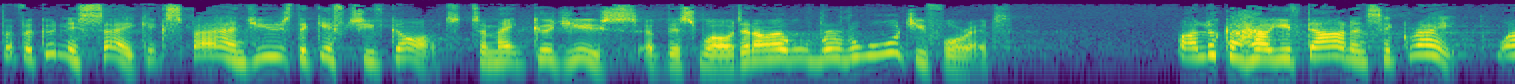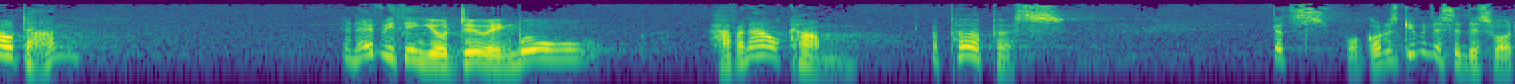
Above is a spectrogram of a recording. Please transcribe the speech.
But for goodness sake, expand, use the gifts you've got to make good use of this world, and I will reward you for it. I look at how you've done and say, Great, well done. And everything you're doing will have an outcome, a purpose. That's what God has given us in this world.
